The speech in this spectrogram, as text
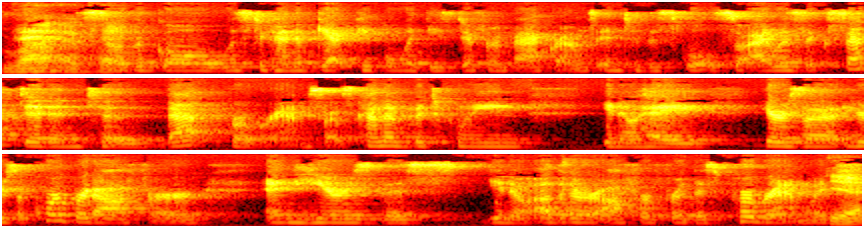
Right. Okay. So the goal was to kind of get people with these different backgrounds into the schools. So I was accepted into that program. So I was kind of between you know, hey, here's a here's a corporate offer, and here's this you know other offer for this program, which. Yeah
